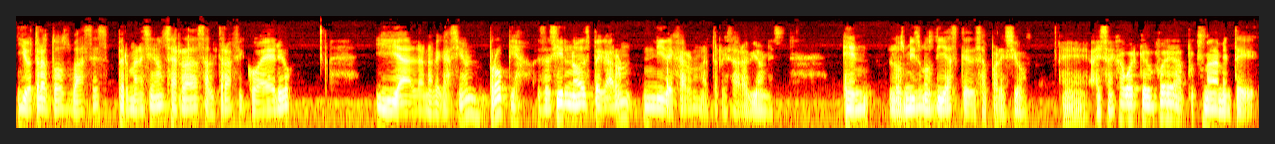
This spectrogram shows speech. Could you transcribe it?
y otras dos bases permanecieron cerradas al tráfico aéreo y a la navegación propia, es decir, no despegaron ni dejaron aterrizar aviones en los mismos días que desapareció eh, Eisenhower, que fue aproximadamente,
